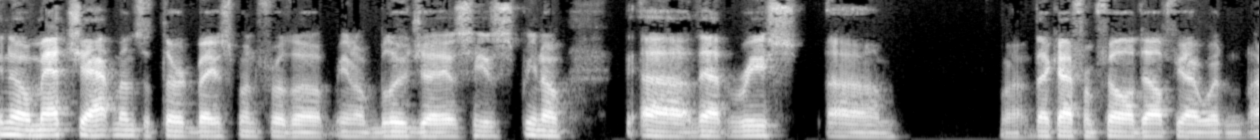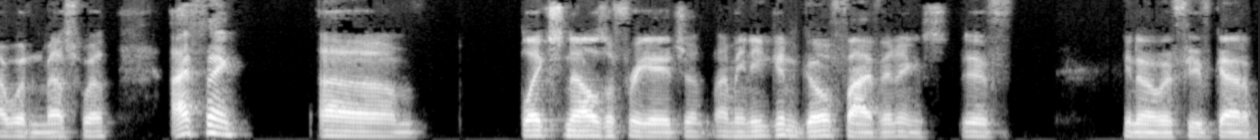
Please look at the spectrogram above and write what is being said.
You know, Matt Chapman's the third baseman for the you know Blue Jays. He's you know uh, that Rhys, um, well, that guy from Philadelphia. I wouldn't I wouldn't mess with. I think um, Blake Snell's a free agent. I mean, he can go five innings if you know if you've got a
